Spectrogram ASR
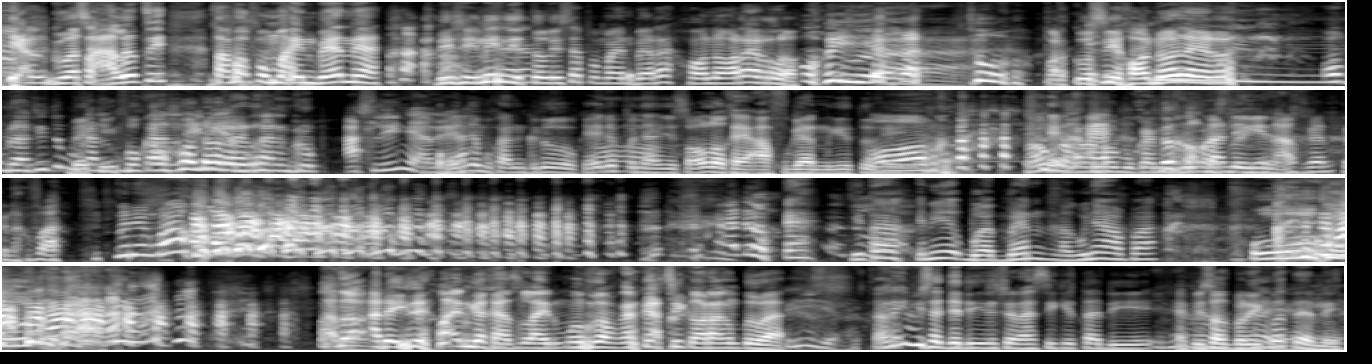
Yang gua salut sih sama pemain bandnya. Di sini ditulisnya pemain bandnya honorer loh. oh iya tuh Perkusi honorer. oh berarti itu bukan Backing bukan vokal ini ya, honorer. bukan grup aslinya ya Kayaknya bukan grup, kayaknya dia penyanyi solo kayak Afgan gitu oh kayaknya. Tahu nggak kenapa bukan Gua grup bandingin? Afgan kenapa Gak ada yang mau. aduh Eh, kita ini buat band lagunya apa? Atau ada ide lain gak kak selain mengungkapkan kasih ke orang tua? iya Kali bisa jadi inspirasi kita di episode apa berikutnya ya? nih.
